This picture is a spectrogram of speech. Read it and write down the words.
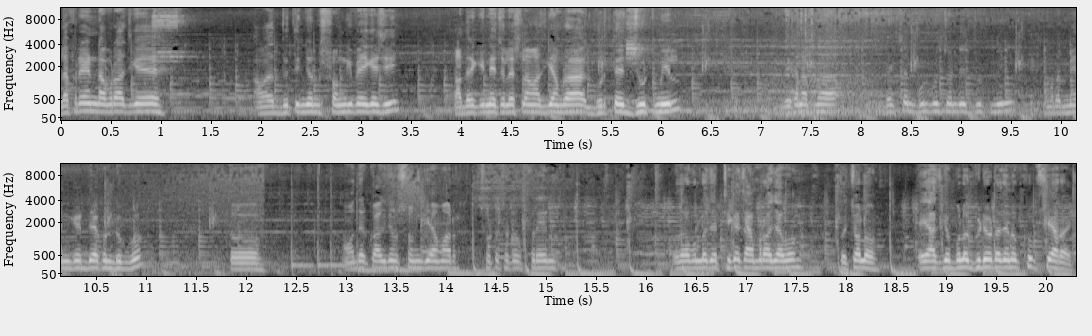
হ্যালো ফ্রেন্ড আমরা আজকে আমাদের দু তিনজন সঙ্গী পেয়ে গেছি। তাদেরকে নিয়ে চলে আসলাম আজকে আমরা ঘুরতে জুট মিল। যেখানে আপনারা দেখছেন বুলবুল চণ্ডীর জুট মিল। আমরা মেন গেট দিয়ে এখন ঢুকবো। তো আমাদের কয়েকজন সঙ্গী, আমার ছোট ছোট ফ্রেন্ড ওরা বলল যে, ঠিক আছে, আমরাও যাব। তো চলো, এই আজকে ব্লগ ভিডিওটা যেন খুব শেয়ার হয়।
